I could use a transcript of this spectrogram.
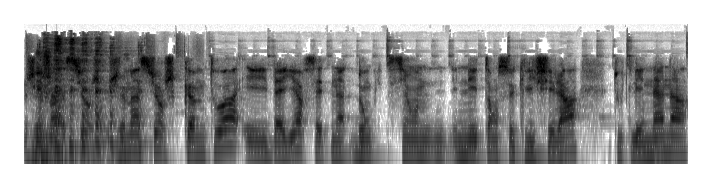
Je m'insurge, je m'insurge comme toi et d'ailleurs cette na- donc si on étend ce cliché là, toutes les nanas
